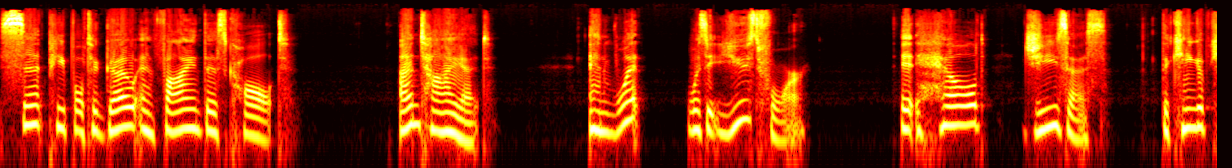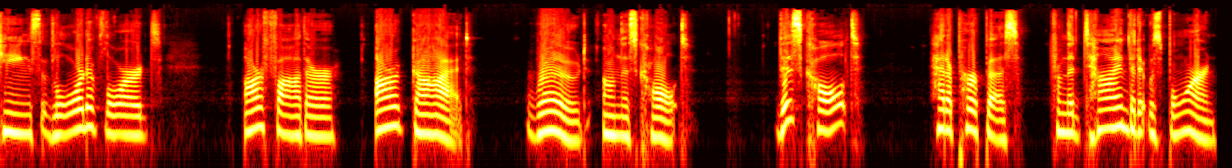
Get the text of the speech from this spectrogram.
sent people to go and find this cult, untie it, and what was it used for? It held Jesus, the King of Kings, the Lord of Lords, our Father, our God, rode on this colt. This colt had a purpose from the time that it was born,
